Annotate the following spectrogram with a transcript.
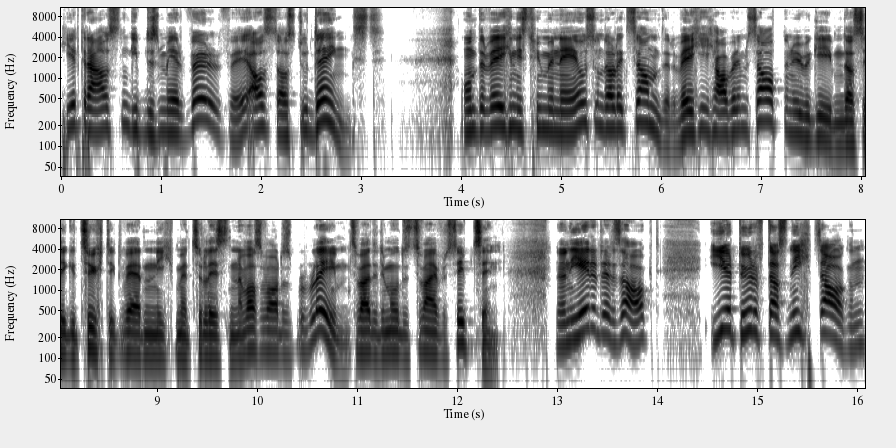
Hier draußen gibt es mehr Wölfe, als dass du denkst. Unter welchen ist Hymenäus und Alexander, welche ich habe dem Satan übergeben, dass sie gezüchtigt werden, nicht mehr zu lästern. Was war das Problem? 2. Timotheus 2, Vers 17. Nun, jeder, der sagt, ihr dürft das nicht sagen,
